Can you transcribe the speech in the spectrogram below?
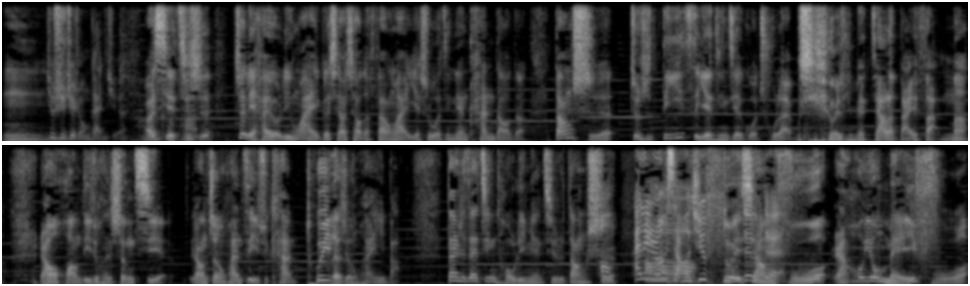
嗯，就是这种感觉。而且其实这里还有另外一个小小的番外，也是我今天看到的。当时就是第一次验亲结果出来，不是因为里面加了白矾嘛，然后皇帝就很生气，让甄嬛自己去看，推了甄嬛一把。但是在镜头里面，其实当时、哦，安陵容想要去扶，对想？扶，然后又没扶。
